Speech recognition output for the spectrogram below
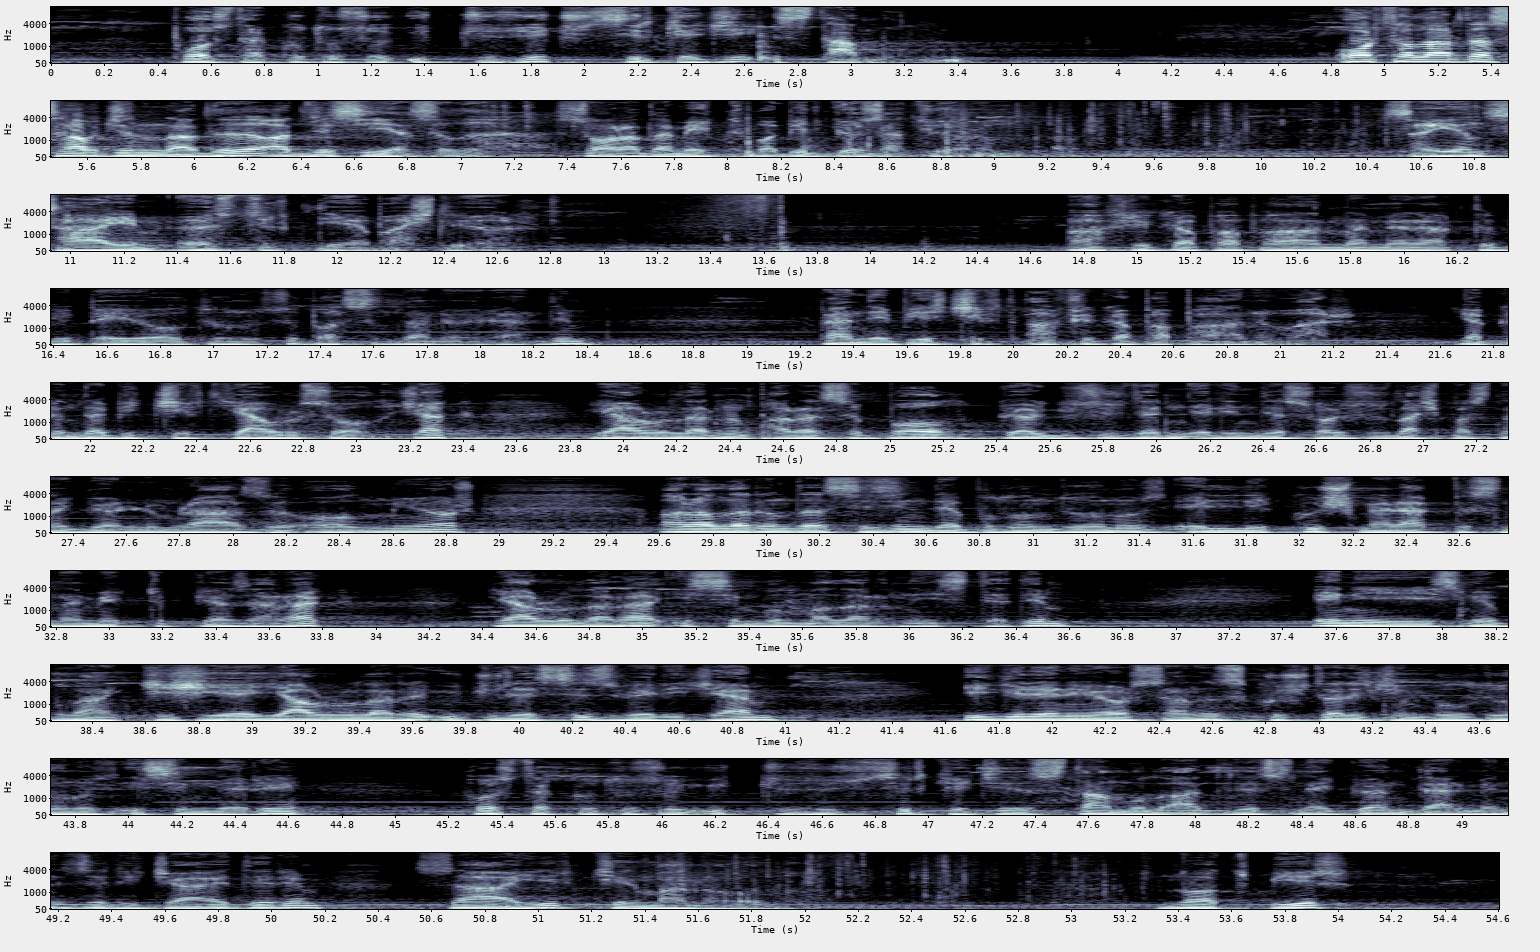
Posta kutusu 303 Sirkeci İstanbul. Ortalarda savcının adı, adresi yazılı. Sonra da mektuba bir göz atıyorum. Sayın Saim Öztürk diye başlıyor. Afrika papağanına meraklı bir bey olduğunuzu basından öğrendim. Ben de bir çift Afrika papağanı var. Yakında bir çift yavrusu olacak. Yavrularının parası bol, görgüsüzlerin elinde soysuzlaşmasına gönlüm razı olmuyor. Aralarında sizin de bulunduğunuz 50 kuş meraklısına mektup yazarak yavrulara isim bulmalarını istedim. En iyi ismi bulan kişiye yavruları ücretsiz vereceğim. İlgileniyorsanız kuşlar için bulduğunuz isimleri posta kutusu 303 Sirkeci İstanbul adresine göndermenizi rica ederim. Zahir Kirmanoğlu. Not 1.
